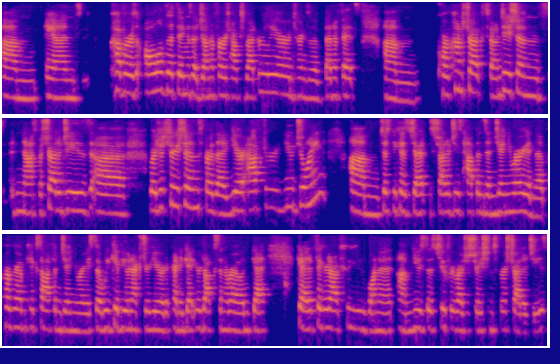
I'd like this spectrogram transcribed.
um, and covers all of the things that Jennifer talked about earlier in terms of benefits, um, core constructs, foundations, NASPA strategies, uh, registrations for the year after you join, um, just because strategies happens in January and the program kicks off in January. So we give you an extra year to kind of get your ducks in a row and get get it figured out who you want to um, use those two free registrations for strategies.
